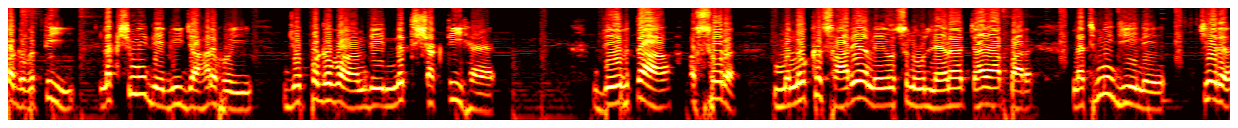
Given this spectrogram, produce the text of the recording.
ਭਗਵਤੀ ਲక్ష్ਮੀ ਦੇਵੀ ਜ਼ਾਹਰ ਹੋਈ, ਜੋ ਭਗਵਾਨ ਦੀ ਨਿਤ ਸ਼ਕਤੀ ਹੈ। ਦੇਵਤਾ ਅਸੁਰ ਮਨੁੱਖ ਸਾਰਿਆਂ ਨੇ ਉਸ ਨੂੰ ਲੈਣਾ ਚਾਹਿਆ, ਪਰ ਲక్ష్ਮੀ ਜੀ ਨੇ ਚਿਰ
